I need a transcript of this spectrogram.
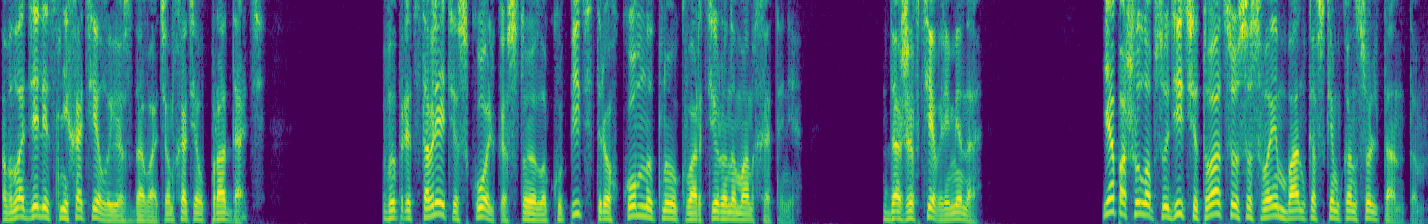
Владелец не хотел ее сдавать, он хотел продать. Вы представляете, сколько стоило купить трехкомнатную квартиру на Манхэттене? Даже в те времена. Я пошел обсудить ситуацию со своим банковским консультантом.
